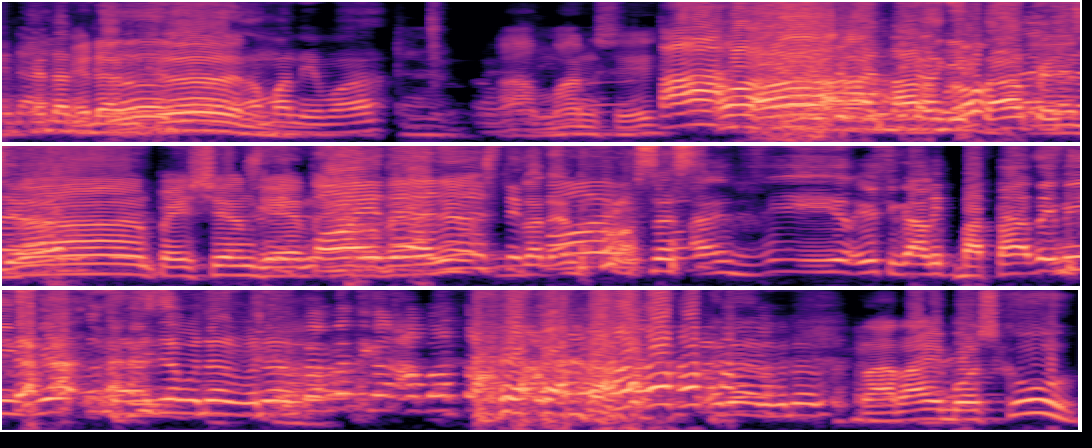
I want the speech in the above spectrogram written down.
Edan Edan aman ya mah. Aman sih. Tah. Wah, kita passion, passion gen. itu aja Enggak ada proses. Anjir, ini sih alif bata tuh ini enggak. Iya benar benar. Karena tinggal abata. Benar benar. Rarai bosku.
